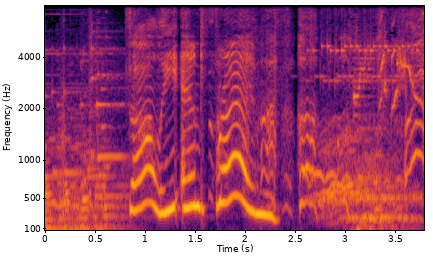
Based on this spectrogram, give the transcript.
Dolly and friends!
